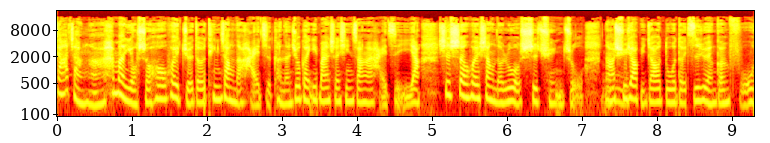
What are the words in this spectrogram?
家长啊，他们有时候会觉得听障的孩子可能就跟一般身心障碍孩子一样，是社会上的弱势群组，那需要比较多的资源跟服务，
